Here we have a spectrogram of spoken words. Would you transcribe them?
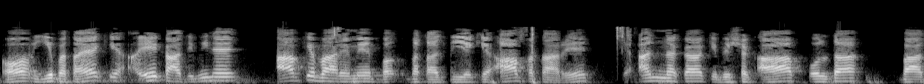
اور یہ بتایا کہ ایک آدمی نے آپ کے بارے میں بتا دیے کہ آپ بتا رہے کہ ان کا کہ بے شک آپ بولتا باد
